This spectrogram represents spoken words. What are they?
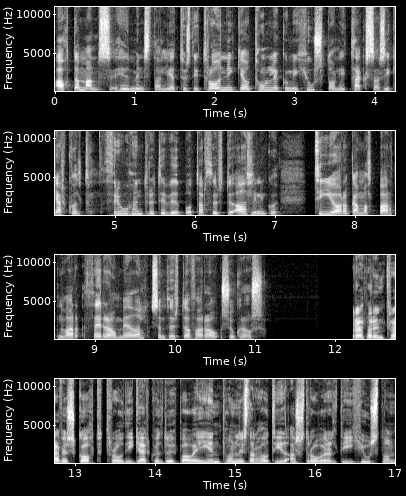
Átta manns hið minnsta létust í tróðningi á tónleikum í Houston í Texas í gerkvöld. 300 til viðbótar þurftu aðhlýningu. Tíu ára gammalt barn var þeirra á meðal sem þurftu að fara á sjúkrás. Rapparinn Travis Scott tróð í gerkvöld upp á eigin tónlistarháttíð Astroworld í Houston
